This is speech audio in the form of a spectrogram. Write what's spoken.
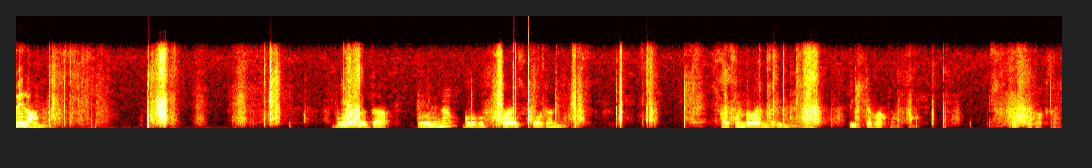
Belanı versin. Bu arada bu oyunu Google Play Store'dan indir. iPhone'da var mı bilmiyorum ama hiç de bakmadım. Keşke baksaydım.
